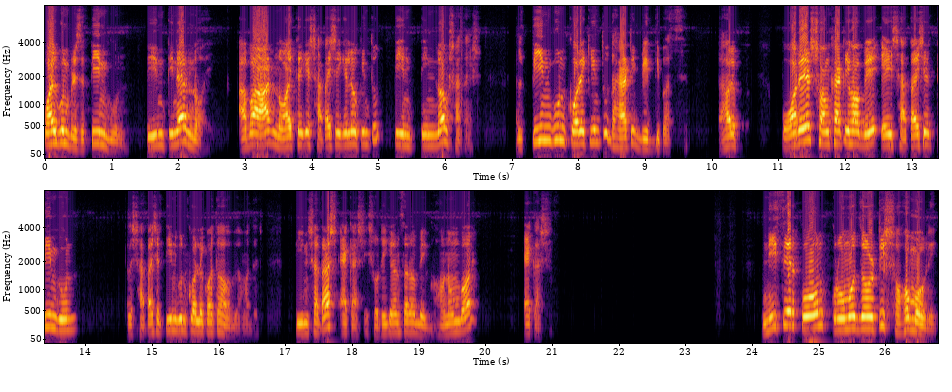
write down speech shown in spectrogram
কয় গুণ বেড়েছে? তিন গুণ। তিন তিন আর নয়। আবার নয় থেকে সাতাইশে গেলেও কিন্তু তিন তিন নং সাতাইশ তাহলে তিন গুণ করে কিন্তু ধারাটি বৃদ্ধি পাচ্ছে। তাহলে পরের সংখ্যাটি হবে এই সাতাইশের তিন গুণ। তাহলে সাতাইশের তিন গুণ করলে কত হবে আমাদের? তিন সাতাশ, একাশি। সঠিক অ্যান্সার হবে ঘ নম্বর, একাশি। নিচের কোন ক্রোমোজোরটি সহমৌলিক।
